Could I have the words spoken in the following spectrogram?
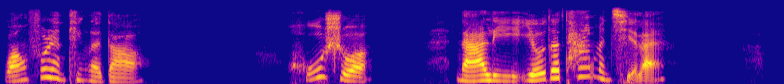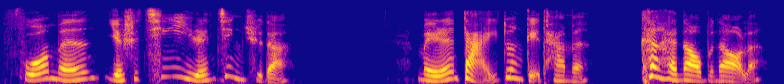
王夫人听了道：“胡说，哪里由得他们起来？佛门也是轻易人进去的，每人打一顿给他们，看还闹不闹了。”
